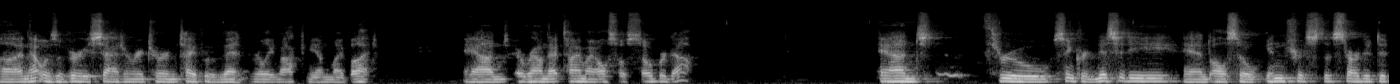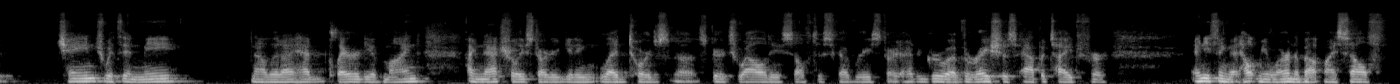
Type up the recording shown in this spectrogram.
Uh, and that was a very Saturn return type of event. Really knocked me on my butt. And around that time, I also sobered up. And through synchronicity and also interests that started to change within me, now that I had clarity of mind, I naturally started getting led towards uh, spirituality, self discovery. Started, I grew a voracious appetite for anything that helped me learn about myself.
